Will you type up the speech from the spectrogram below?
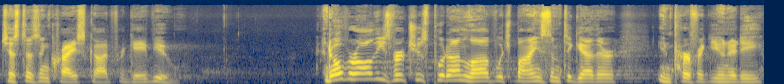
just as in Christ God forgave you. And over all these virtues, put on love, which binds them together in perfect unity.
